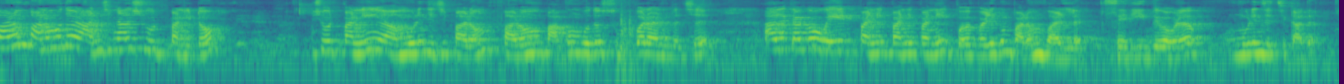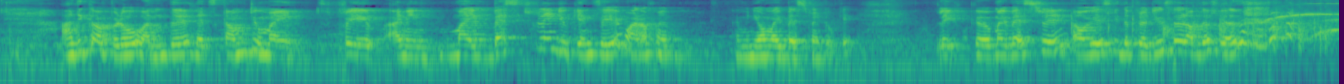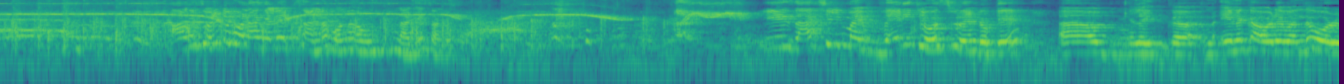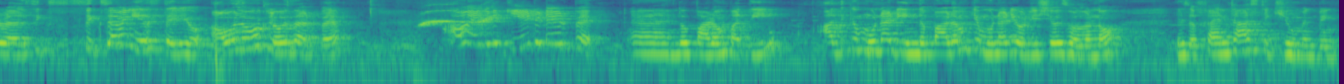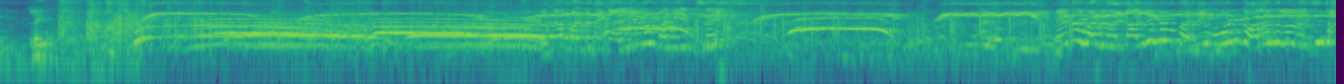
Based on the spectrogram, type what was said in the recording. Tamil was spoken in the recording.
படம் பண்ணும்போது ஒரு அஞ்சு நாள் ஷூட் பண்ணிட்டோம். ஷூட் பண்ணி முடிஞ்சிச்சு படம். படம் பார்க்கும்போது சூப்பராக இருந்துச்சு. அதுக்காக வெயிட் பண்ணி பண்ணி பண்ணி இப்போ வரைக்கும் படம் வரல. சரி இதோட முடிஞ்சிச்சு கதை. அதுக்கப்புறம் வந்து let's come to my fave I mean my best friend you can say one of my I mean your my best friend okay like my best friend obviously the producer of the film அவங்க சொல்லிட்டு போனாங்க லைக் சண்டை பொண்ணு அவங்களுக்கு நிறைய சண்டை is actually my very close friend okay like எனக்கு அவரை வந்து ஒரு சிக்ஸ் சிக்ஸ் செவன் இயர்ஸ் தெரியும் அவ்வளோ க்ளோஸாக இருப்பேன் இந்த படம் பற்றி அதுக்கு முன்னாடி இந்த படம்க்கு முன்னாடி ஒரு விஷயம் சொல்லணும். Is a fantastic human being like என்ன பண்றது கல்யாணம் பண்ணிடுச்சு என்ன பண்றது கல்யாணம் பண்ணி மூணு குழந்தைல வச்சுட்டா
